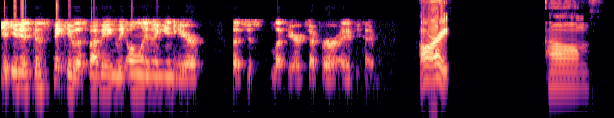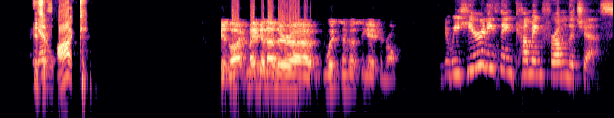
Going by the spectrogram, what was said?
it. It is conspicuous by being the only thing in here that's just left here, except for an empty table. all right. Um, I is guess- it locked? Is like make another uh, wits investigation roll. Do we hear anything coming from the chest?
